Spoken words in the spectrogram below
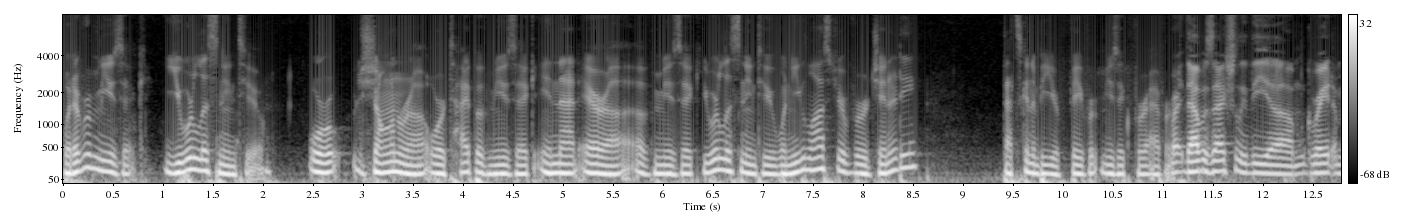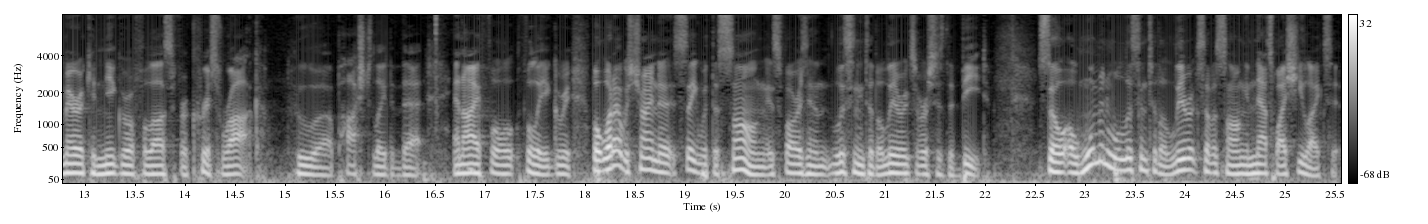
Whatever music you were listening to or genre or type of music in that era of music you were listening to when you lost your virginity that's going to be your favorite music forever Right. That was actually the um, great American Negro philosopher Chris Rock who uh, postulated that, and I full, fully agree. But what I was trying to say with the song, as far as in listening to the lyrics versus the beat, so a woman will listen to the lyrics of a song, and that's why she likes it.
